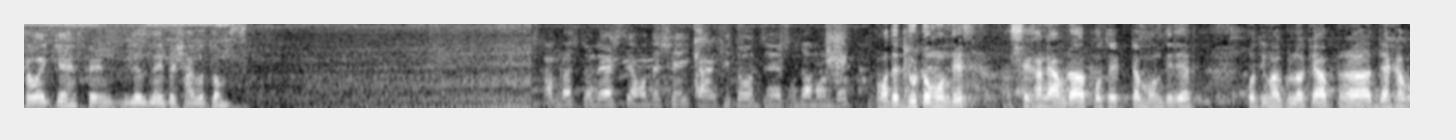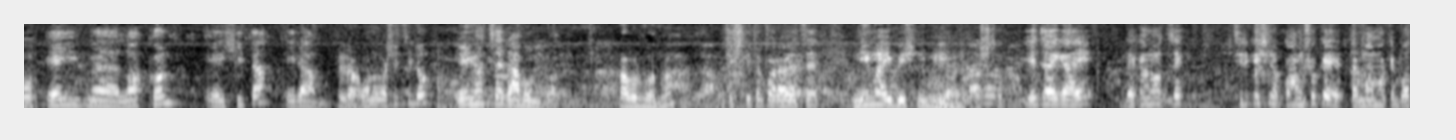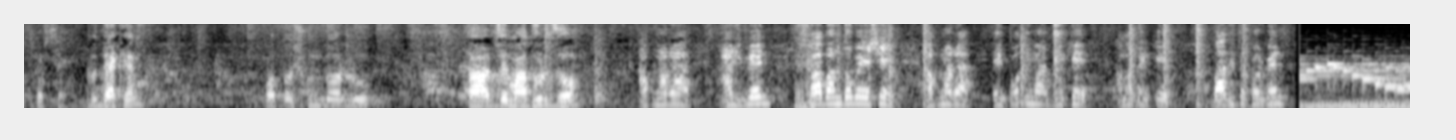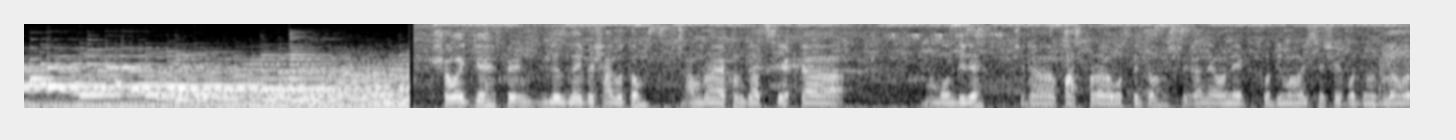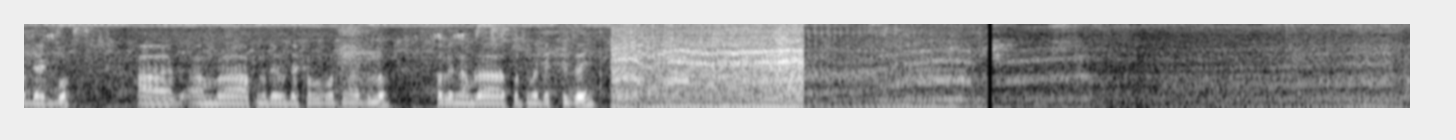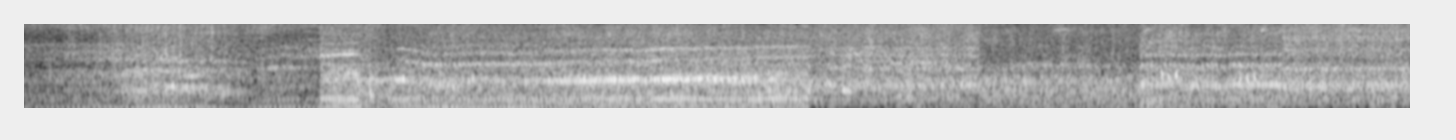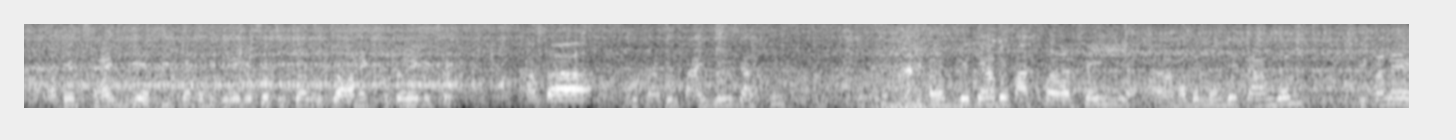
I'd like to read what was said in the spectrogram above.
সবাইকে friends village লাইফে স্বাগতম। আমরা চলে আসছি আমাদের সেই কাঙ্ক্ষিত যে পূজা মণ্ডপ। আমাদের দুটো মন্দির সেখানে আমরা প্রত্যেকটা মন্দিরের প্রতিমাগুলোকে আপনারা দেখাবো। এই লক্ষণ এই সীতা এই রাম বনবাসী ছিল। এই হচ্ছে রাবণ বধ। রাবণ বধ না? প্রতিষ্ঠিত করা হয়েছে নিমাই বিষ্ণু এ জায়গায় দেখানো হচ্ছে শ্রীকৃষ্ণ কংসকে তার মামাকে বধ করছে। দেখেন। কত সুন্দর রূপ তার যে মাধুর্য। আপনারা আসবেন সবান্ধবে এসে আপনারা এই প্রতিমা দেখে আমাদেরকে বাধিত করবেন। সবাইকে ফ্রেন্ডস ভিলেজ লাইফে স্বাগতম। আমরা এখন যাচ্ছি একটা মন্দিরে সেটা পাঁচপাড়ায় অবস্থিত। সেখানে অনেক প্রতিমা হয়েছে সেই প্রতিমাগুলো আমরা দেখব। আর আমরা আপনাদেরও দেখাবো প্রতিমাগুলো। চলেন আমরা প্রতিমা দেখতে যাই। আমাদের সাইড দিয়ে চিত্রা নদী বয়ে গেছে চিত্রা নদীটা অনেক ছোট হয়ে গেছে। আমরা নদীর পাশ দিয়েই যাচ্ছি সেখানে যেতে হবে পাঁচপাড়ার সেই আমাদের মন্দির প্রাঙ্গণ। সেখানে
